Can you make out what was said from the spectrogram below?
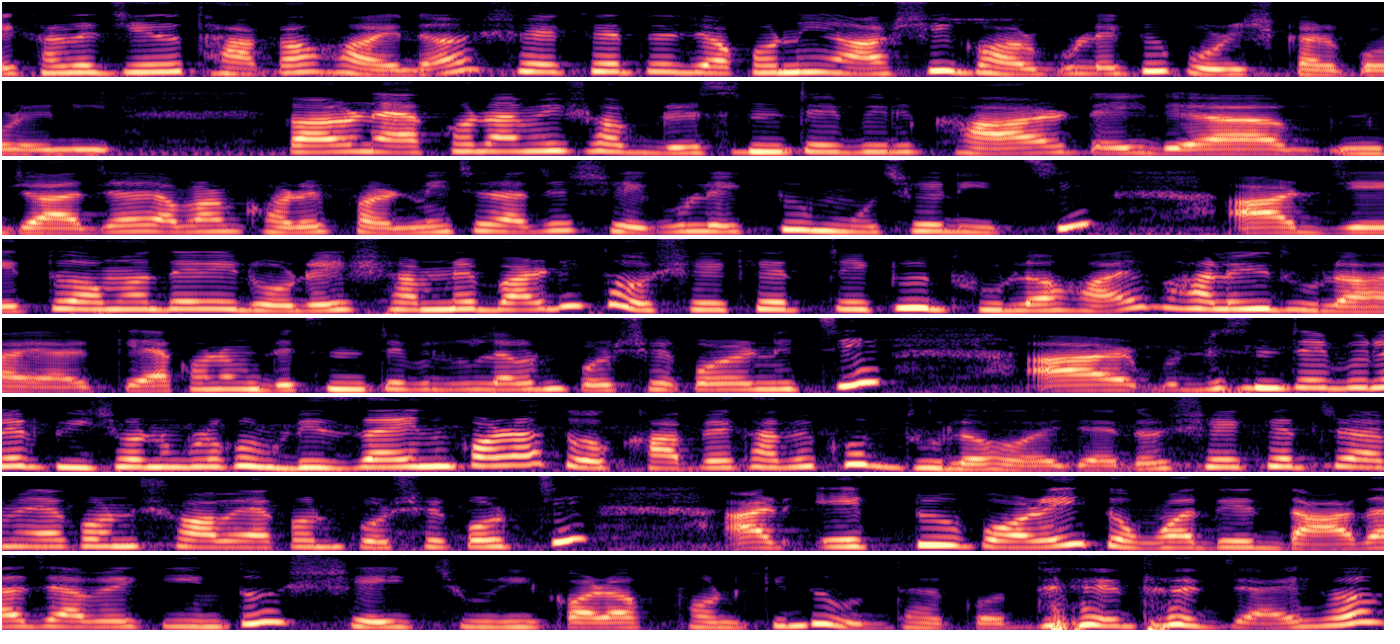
এখানে যেহেতু থাকা হয় না, সেক্ষেত্রে যখনই আসি, ঘরগুলো একটু পরিষ্কার করে নিই। কারণ এখন আমি সব ড্রেসিং টেবিল খাট, এই যা যা আমার ঘরে ফার্নিচার আছে সেগুলো একটু মুছে নিচ্ছি। আর যেহেতু আমাদের এই রোডের সামনে বাড়ি তো, সেক্ষেত্রে একটু ধুলো হয়, ভালোই ধুলো হয় আর কি। এখন আমি ড্রেসিং টেবিলগুলো এখন পরিষ্কার করে নিচ্ছি। আর ড্রেসিং টেবিলের পিছনগুলো খুব ডিজাইন করা তো, খাপে খাপে খুব ধুলো হয়ে যায়। তো সেক্ষেত্রে আমি এখন সব এখন পরিষ্কার করছি। আর একটু পরেই তোমাদের দাদা যাবে কিন্তু, সেই চুরি করা ফোন কিন্তু উদ্ধার করতে। তো যাই হোক,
